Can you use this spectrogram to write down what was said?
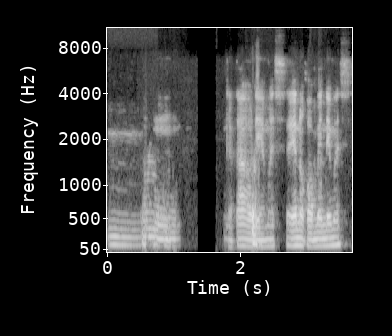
hmm, Hmm, nggak tahu deh mas saya no comment deh mas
